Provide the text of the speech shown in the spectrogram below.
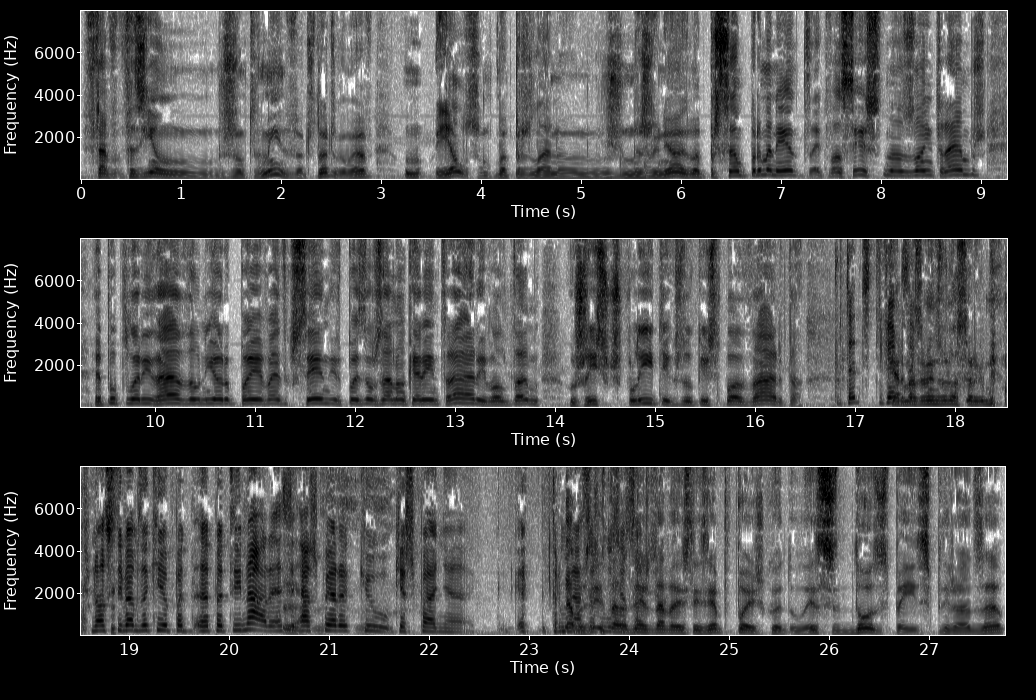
faziam, junto de mim, dos outros dois, como eu, um, eles, uma, lá no, nas reuniões, uma pressão permanente. É que vocês, se nós não entramos, a popularidade da União Europeia vai decrescendo e depois eles já não querem entrar e voltamos os riscos políticos do que isto pode dar e tal. Portanto, estivemos Quero mais ou menos o nosso argumento. Nós estivemos aqui a, patinar à espera que, o, que a Espanha não, mas as negociações. Dava este exemplo, depois, quando esses 12 países pediram a adesão,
